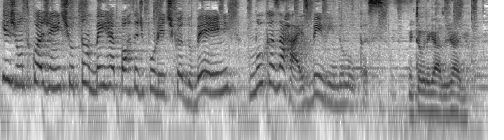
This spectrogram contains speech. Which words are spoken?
E junto com a gente, o também repórter de política do BN, Lucas Arraes. Bem-vindo, Lucas. Muito obrigado, Jade.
